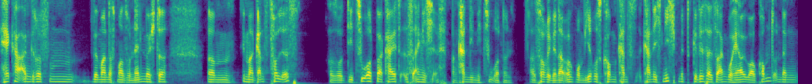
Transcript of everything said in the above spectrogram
Hackerangriffen, wenn man das mal so nennen möchte, ähm, immer ganz toll ist. Also die Zuordbarkeit ist eigentlich, man kann die nicht zuordnen. Also sorry, wenn da irgendwo ein Virus kommt, kann's, kann ich nicht mit Gewissheit sagen, woher er überhaupt kommt und dann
